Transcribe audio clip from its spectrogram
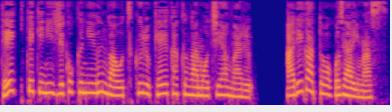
定期的に自国に運河を作る計画が持ち上がる。ありがとうございます。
